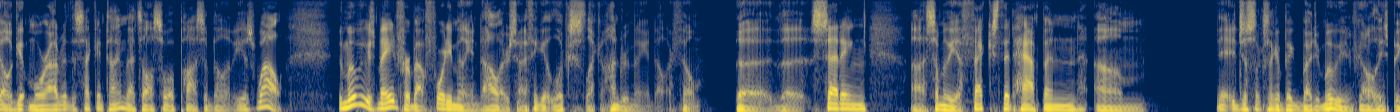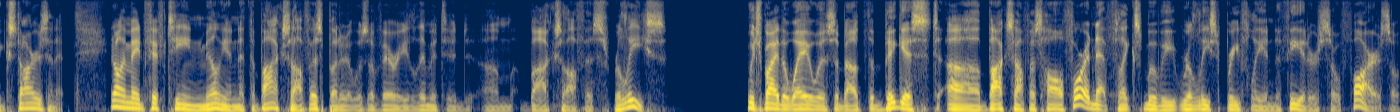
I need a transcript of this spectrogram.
I'll get more out of it the second time. That's also a possibility as well. The movie was made for about forty million dollars, and I think it looks like a hundred million dollar film. The the setting, uh, some of the effects that happen. Um, it just looks like a big budget movie. You've got all these big stars in it. It only made 15 million at the box office, but it was a very limited um, box office release. Which, by the way, was about the biggest uh, box office haul for a Netflix movie released briefly into theaters so far. So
